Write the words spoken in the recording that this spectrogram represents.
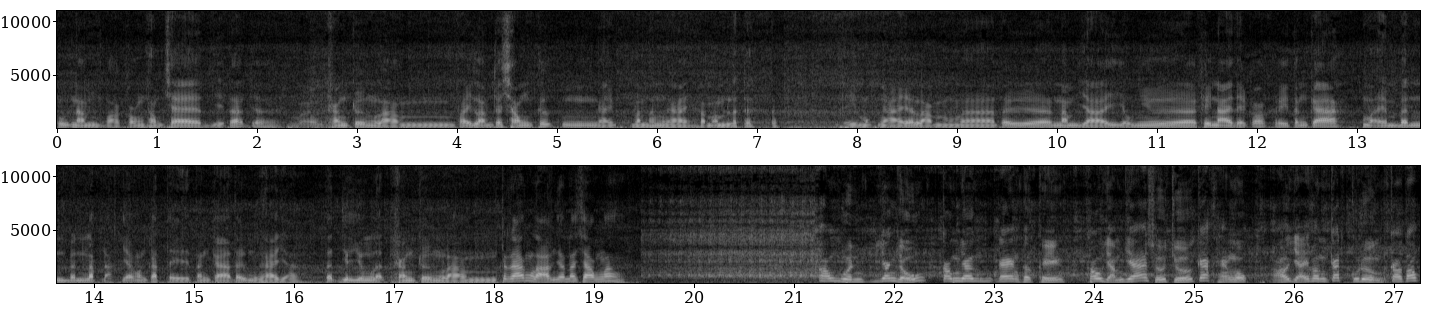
cuối năm bà con thông xe về Tết khẩn trương làm phải làm cho xong trước ngày năm tháng 12 làm âm lịch đó thì một ngày làm tới 5 giờ ví dụ như khi nay thì có khi tăng ca mà em bên bên lắp đặt giải phân cách thì tăng ca tới 12 giờ. Tết dương lịch khẩn trương làm ráng làm cho nó xong á. Ông Quỳnh Văn Vũ, công nhân đang thực hiện khâu giảm giá sửa chữa các hạng mục ở giải phân cách của đường cao tốc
